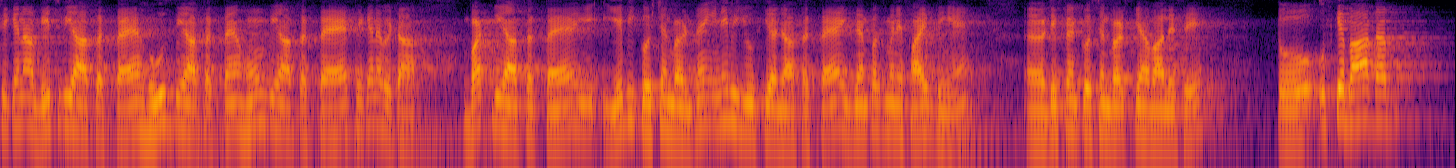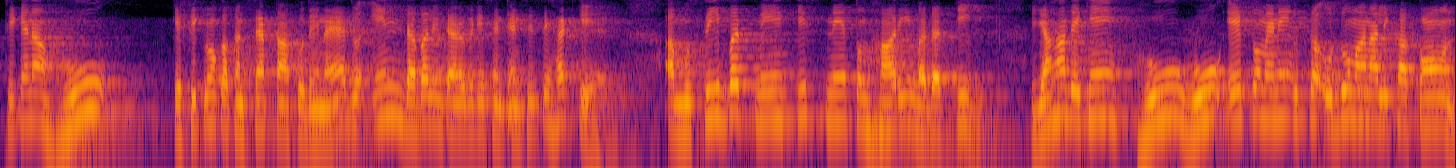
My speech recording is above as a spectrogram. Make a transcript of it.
ठीक है ना विच भी आ सकता है हुज भी आ सकता है होम भी आ सकता है ठीक है ना बेटा? वट भी आ सकता है ये, ये भी क्वेश्चन वर्ड्स हैं इन्हें भी यूज़ किया जा सकता है। एग्जांपल्स मैंने फाइव दिए हैं डिफरेंट क्वेश्चन वर्ड्स के हवाले से। तो उसके बाद अब ठीक है ना? हु के फ़िक्रों का कंसेप्ट आपको देना है, जो इन डबल इंटेरोगेटिव सेंटेंसेस से हट के है। अब मुसीबत में किसने तुम्हारी मदद की? यहाँ देखें हु हु एक तो मैंने उसका उर्दू माना लिखा, कौन?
